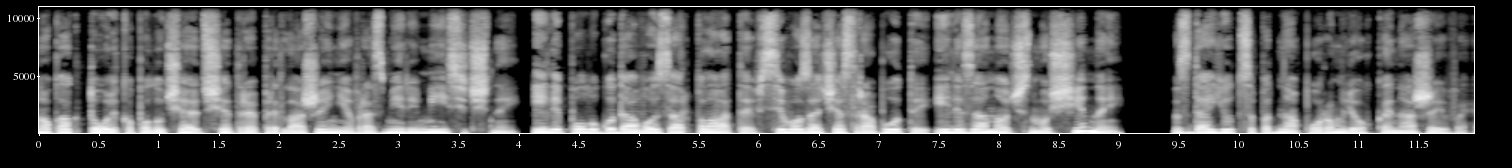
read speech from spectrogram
но как только получают щедрое предложение в размере месячной или полугодовой зарплаты всего за час работы или за ночь с мужчиной, сдаются под напором легкой наживы.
